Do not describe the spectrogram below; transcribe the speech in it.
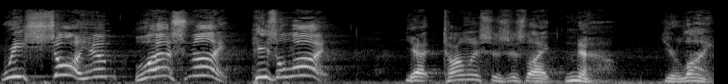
We saw him last night. He's alive. Yet Thomas is just like, no, you're lying.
